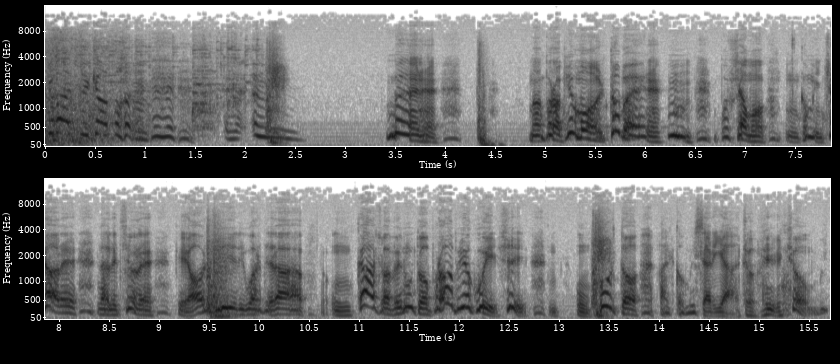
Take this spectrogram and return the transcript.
Grazie, capo! Bene, ma proprio molto bene. Mm, Possiamo cominciare la lezione che oggi riguarderà un caso avvenuto proprio qui, sì. Un furto al commissariato.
